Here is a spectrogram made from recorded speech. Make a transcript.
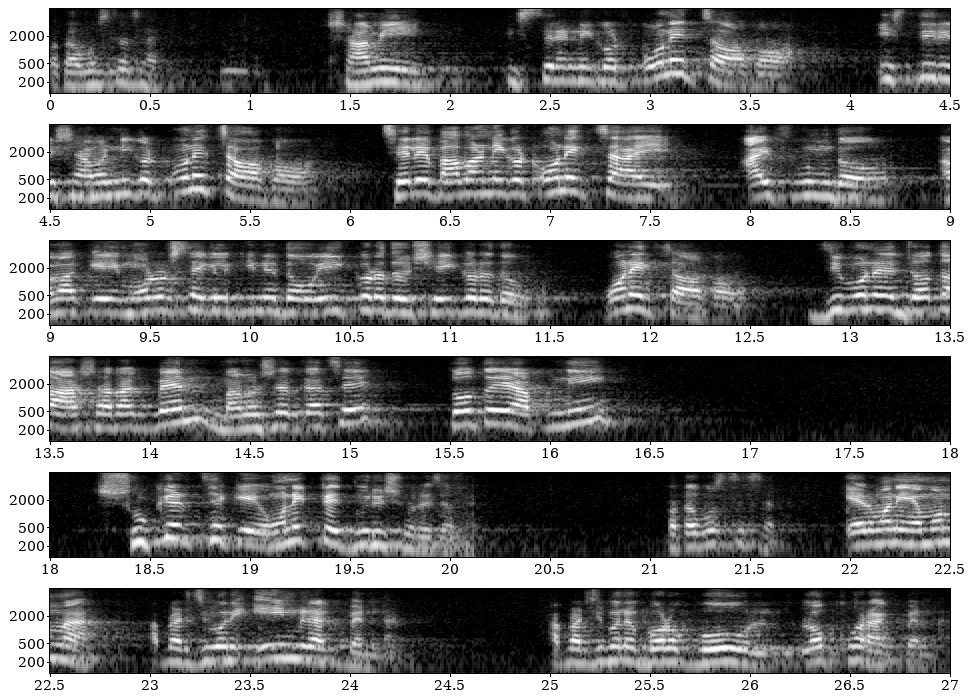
কথা বুঝতে চাই স্বামী স্ত্রীর নিকট অনেক চাওয়া পাওয়া। স্ত্রীর স্বামীর নিকট অনেক চাওয়া পাওয়া। ছেলে বাবার নিকট অনেক চাই আইফোন দাও, আমাকে মোটর সাইকেল কিনে দাও, এই করে দাও, সেই করে দাও, অনেক চাওয়া পাওয়া। জীবনে যত আশা রাখবেন মানুষের কাছে, ততই আপনি সুখের থেকে অনেকটাই দূরে সরে যাবেন। কথা বুঝতেছেন? এর মানে এমন না, আপনার জীবনে এইম রাখবেন না। আপনার জীবনে বড় গোল লক্ষ্য রাখবেন না।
